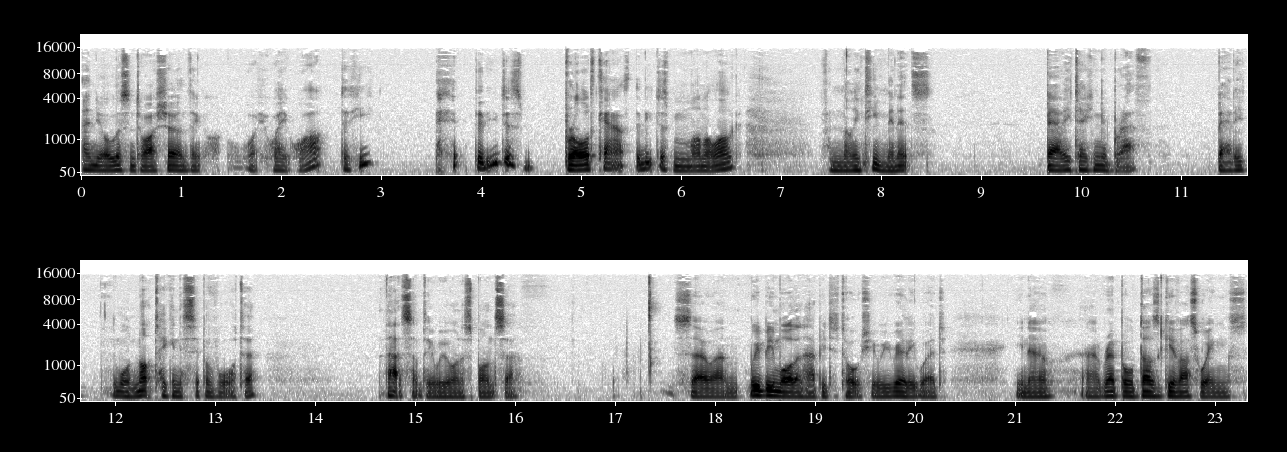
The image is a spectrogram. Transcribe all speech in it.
And you'll listen to our show and think, wait, wait, what? Did he, did he just broadcast? Did he just monologue for 90 minutes? barely taking a breath, barely, well, not taking a sip of water, that's something we want to sponsor. So um, we'd be more than happy to talk to you. We really would. You know, uh, Red Bull does give us wings.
